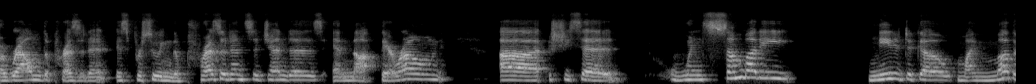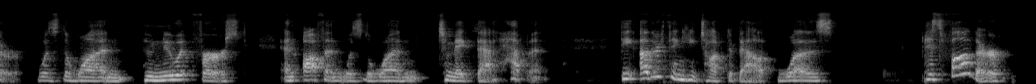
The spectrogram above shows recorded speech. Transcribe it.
around the president is pursuing the president's agendas and not their own. Uh, she said, when somebody needed to go, my mother was the one who knew it first and often was the one to make that happen. The other thing he talked about was his father,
